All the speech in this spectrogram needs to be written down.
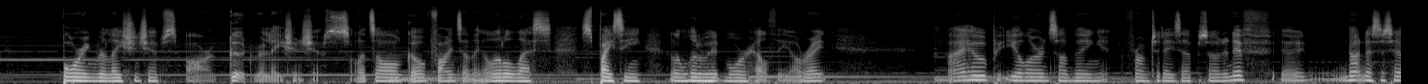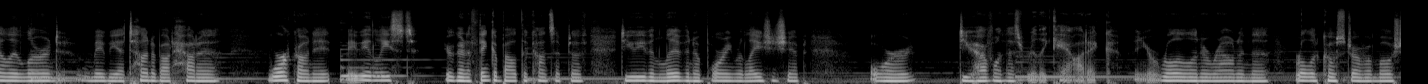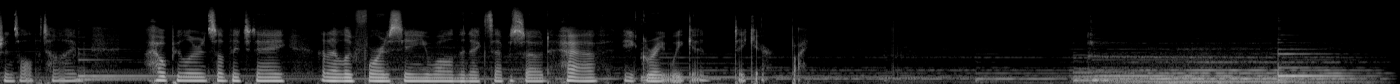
boring relationships are good relationships. So let's all go find something a little less spicy and a little bit more healthy, all right? I hope you learned something from today's episode. And if uh, not necessarily learned maybe a ton about how to work on it, maybe at least you're going to think about the concept of do you even live in a boring relationship or do you have one that's really chaotic and you're rolling around in the roller coaster of emotions all the time? I hope you learned something today, and I look forward to seeing you all in the next episode. Have a great weekend. Take care.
